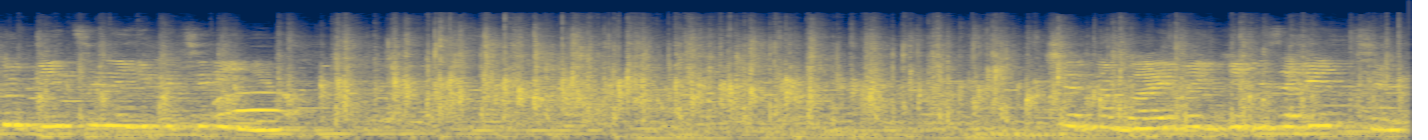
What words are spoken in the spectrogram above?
Тупицыной Екатерине. Чернобаевой Елизавете.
